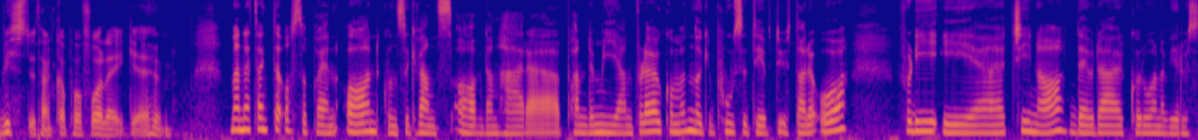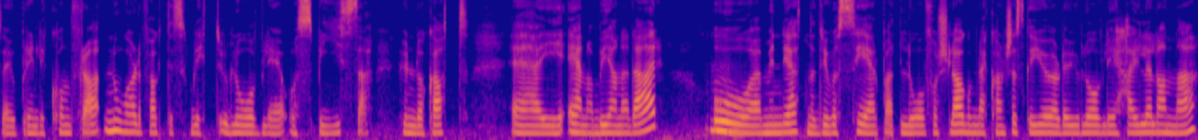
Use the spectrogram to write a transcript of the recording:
hvis du tenker på å få deg eh, hund. Men jeg tenkte også på en annen konsekvens av denne eh, pandemien. For det har jo kommet noe positivt ut av det òg. Fordi i eh, Kina, det er jo der koronaviruset opprinnelig kom fra, nå har det faktisk blitt ulovlig å spise hund og katt eh, i en av byene der. Og myndighetene driver og ser på et lovforslag om de kanskje skal gjøre det ulovlig i hele landet.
